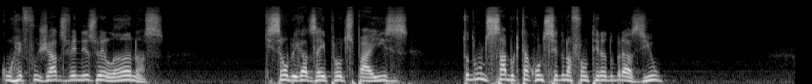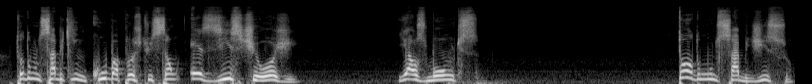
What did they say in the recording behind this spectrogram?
com refugiados venezuelanos que são obrigados a ir para outros países. Todo mundo sabe o que está acontecendo na fronteira do Brasil. Todo mundo sabe que em Cuba a prostituição existe hoje. E aos montes. Todo mundo sabe disso.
